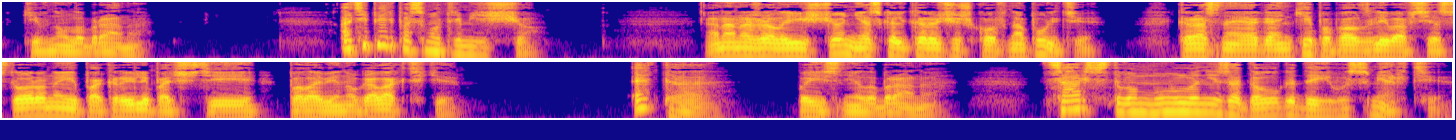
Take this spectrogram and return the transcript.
— кивнула Брана. — А теперь посмотрим еще. Она нажала еще несколько рычажков на пульте. Красные огоньки поползли во все стороны и покрыли почти половину галактики. — Это — пояснила Брана. «Царство Мула незадолго до его смерти.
